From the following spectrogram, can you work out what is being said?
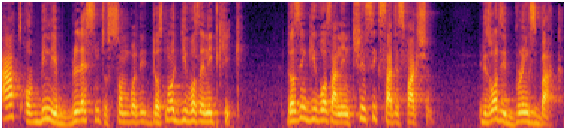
art of being a blessing to somebody does not give us any kick, doesn't give us an intrinsic satisfaction. It is what it brings back.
